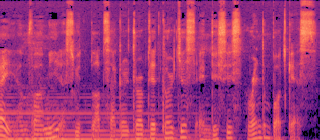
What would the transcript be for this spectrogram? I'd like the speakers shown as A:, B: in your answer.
A: Hi, I'm Fahmi, a sweet blood sucker, drop dead gorgeous, and this is Random Podcast.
